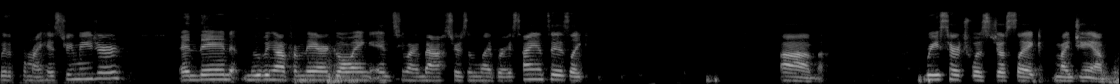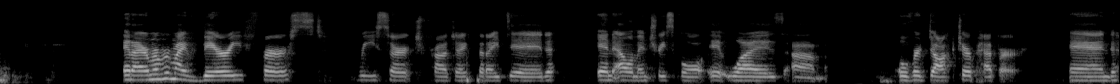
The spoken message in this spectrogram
with, for my history major. And then moving on from there, going into my master's in library sciences, like um, research was just like my jam. And I remember my very first research project that I did in elementary school. It was um, over Dr. Pepper. And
